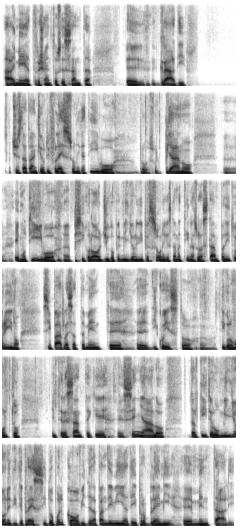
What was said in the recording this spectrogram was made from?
ahimè, a 360 eh, gradi. C'è stato anche un riflesso negativo proprio sul piano eh, emotivo, eh, psicologico per milioni di persone che stamattina sulla stampa di Torino si parla esattamente eh, di questo. Uh, articolo molto interessante che eh, segnalo dal titolo Un milione di depressi dopo il Covid, la pandemia dei problemi eh, mentali.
